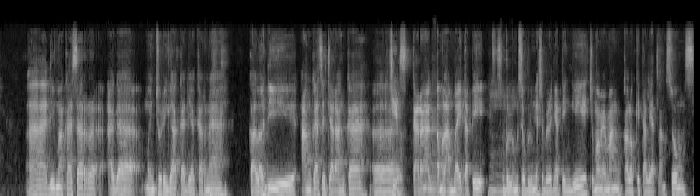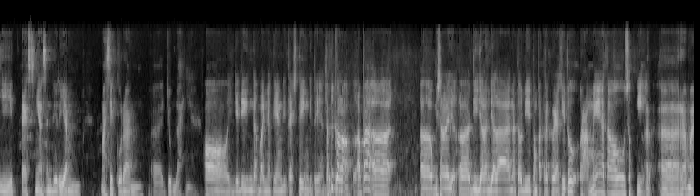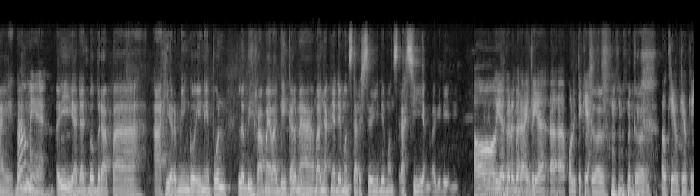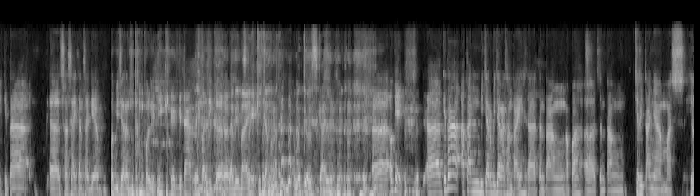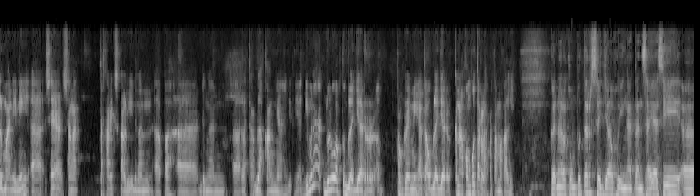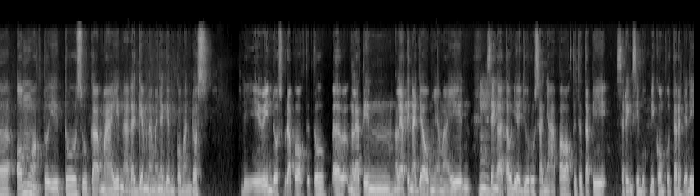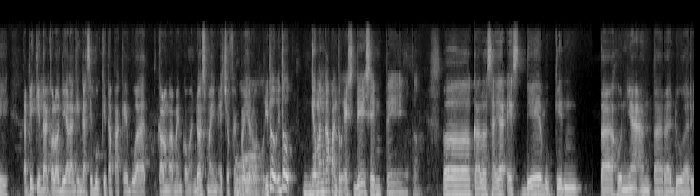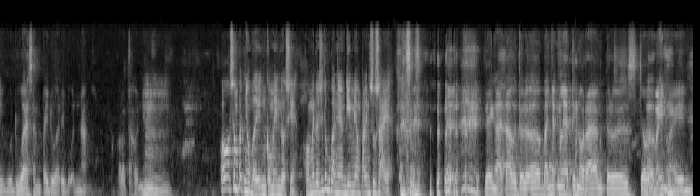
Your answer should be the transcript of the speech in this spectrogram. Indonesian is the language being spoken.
Ah di Makassar agak mencurigakan ya karena kalau di angka secara angka uh, sekarang agak melambai tapi hmm. sebelum sebelumnya sebenarnya tinggi. Cuma memang kalau kita lihat langsung si tesnya sendiri yang masih kurang uh, jumlahnya. Oh, jadi nggak banyak yang di testing gitu ya. Betul. Tapi kalau apa uh, uh, misalnya uh, di jalan-jalan atau di tempat rekreasi itu rame atau sepi? Uh, uh, ramai. Dan, rame ya. Iya, dan beberapa akhir minggu ini pun lebih ramai lagi karena lebih. banyaknya demonstrasi-demonstrasi yang lagi di ini. Oh iya gara-gara itu ya uh, uh, politik ya. Betul, betul. Oke oke oke. Kita uh, selesaikan saja pembicaraan tentang politik. kita kembali ke lebih baik kita betul sekali. uh, Oke, okay. uh, kita akan bicara-bicara santai uh, tentang apa uh, tentang ceritanya Mas Hilman ini. Uh, saya sangat tertarik sekali dengan apa uh, dengan uh, latar belakangnya gitu ya. Gimana dulu waktu belajar programming atau belajar kenal komputer lah pertama kali? Kenal komputer sejauh ingatan saya sih uh, Om waktu itu suka main ada game namanya game Commandos di Windows berapa waktu itu uh, ngeliatin ngeliatin aja omnya main. Hmm. Saya nggak tahu dia jurusannya apa waktu itu tapi sering sibuk di komputer jadi tapi kita hmm. kalau dia lagi nggak sibuk kita pakai buat kalau nggak main Commandos main Age of Empire. Oh, itu itu zaman kapan tuh SD SMP atau? Uh, kalau saya SD mungkin tahunnya antara 2002 sampai 2006 kalau tahunnya. Hmm. Oh, sempat nyobain Komandos ya? Komandos itu bukannya game yang paling susah ya? Saya nggak tahu tuh. Eh, banyak ngeliatin orang terus coba main-main.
